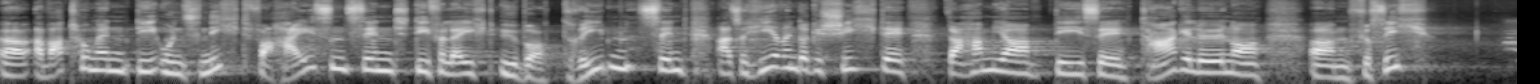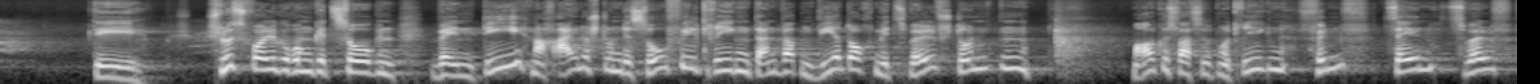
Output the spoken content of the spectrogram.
äh, Erwartungen, die uns nicht verheißen sind, die vielleicht übertrieben sind. Also hier in der Geschichte, da haben ja diese Tagelöhner ähm, für sich die Schlussfolgerung gezogen, wenn die nach einer Stunde so viel kriegen, dann werden wir doch mit zwölf Stunden, Markus, was wird man kriegen? Fünf, zehn, zwölf?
